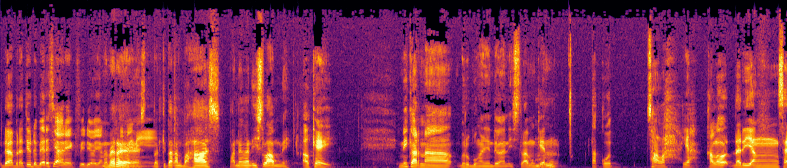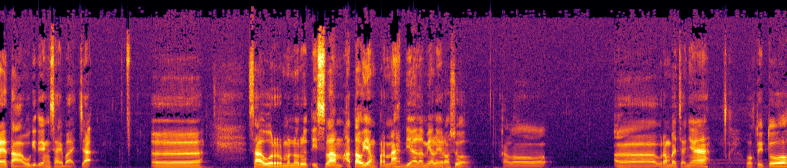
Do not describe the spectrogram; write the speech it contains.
udah berarti udah beres ya react video yang beres. ini. Dan kita akan bahas pandangan Islam nih. Oke. Ini karena berhubungannya dengan Islam mungkin Mm-hmm. takut salah ya. Kalau dari yang saya tahu gitu yang saya baca eh sahur menurut Islam atau yang pernah dialami oleh Rasul. Kalau eh orang bacanya waktu itu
